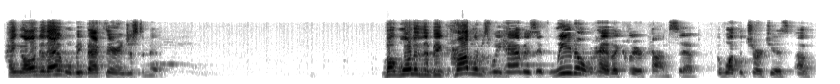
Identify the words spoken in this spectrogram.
Hang on to that. We'll be back there in just a minute. But one of the big problems we have is if we don't have a clear concept of what the church is, of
